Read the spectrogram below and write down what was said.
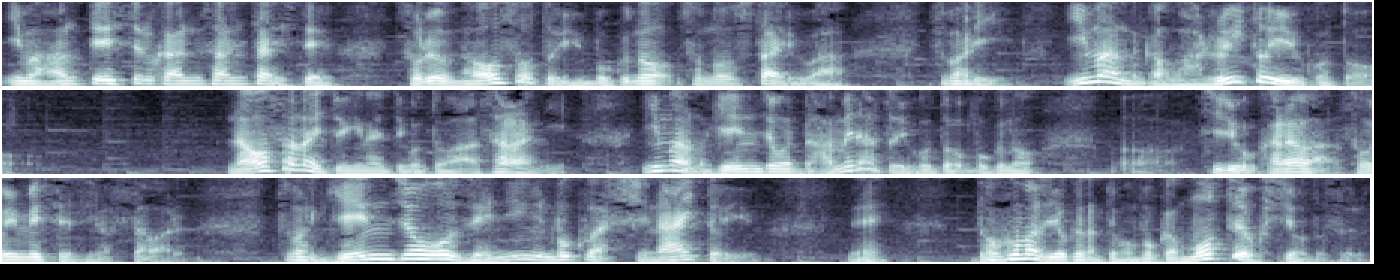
今安定してる患者さんに対して、それを治そうという僕のそのスタイルは、つまり、今のが悪いということ治さないといけないということは、さらに、今の現状はダメだということを僕の治療からはそういうメッセージが伝わる。つまり現状を善人に僕はしないという。ね。どこまで良くなっても僕はもっと良くしようとする。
